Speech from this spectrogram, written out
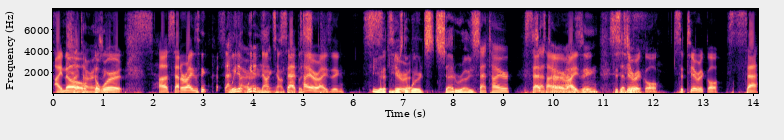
I know the word. Huh? Satirizing. We did. way to not sound pompous. Satirizing. Hey, I can use the Satira- words satirize. satire. Satirizing, Satirizing. satirical, satirical, sa-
